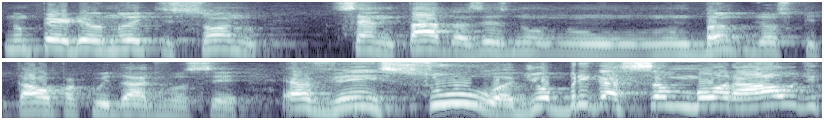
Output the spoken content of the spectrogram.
não perdeu noite de sono sentado, às vezes, num, num banco de hospital para cuidar de você? É a vez sua de obrigação moral de,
